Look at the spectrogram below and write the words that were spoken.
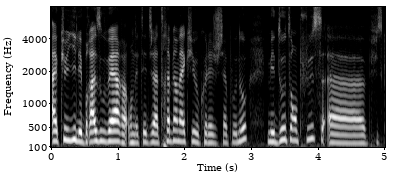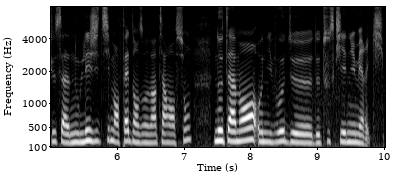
accueilli les bras ouverts. On était déjà très bien accueillis au Collège Chaponneau, mais d'autant plus euh, puisque ça nous légitime en fait dans nos interventions, notamment au niveau de, tout ce qui est numérique.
